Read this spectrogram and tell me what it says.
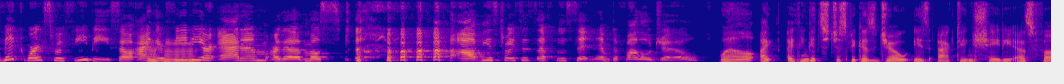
Vic works for Phoebe. So either Mhm. Phoebe or Adam are the most obvious choices of who sent him to follow Joe. Well, I, I think it's just because Joe is acting shady as fuck,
